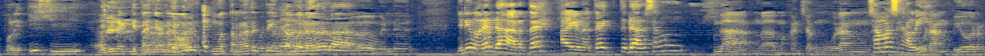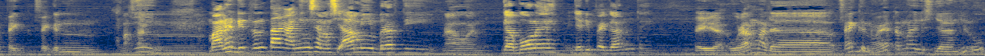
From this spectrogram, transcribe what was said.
politisi Jadi rek ditanya naon, muter nanti tinggal mana lah Oh, bener. Jadi mana dahar teh ayeuna teh teu dahar sangu. Enggak, enggak makan sangu orang Sama sekali? Orang pure ve- vegan makan. Mana ditentang anjing sama si Ami berarti naon. gak boleh jadi vegan teh. Iya, orang mah ada vegan we, tapi geus jalan hirup.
